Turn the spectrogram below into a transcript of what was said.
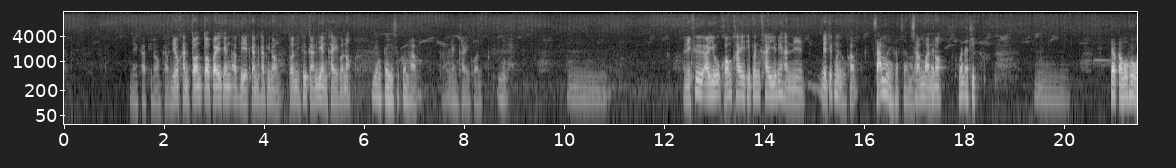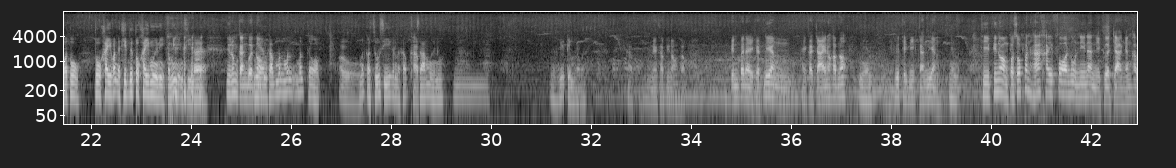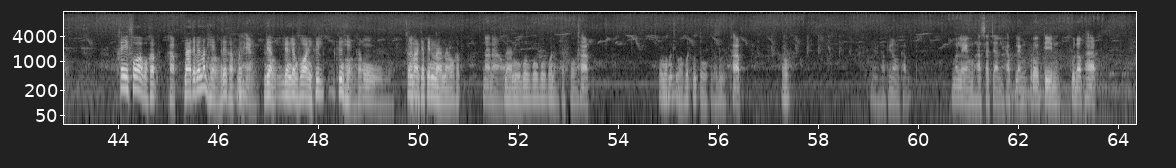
นี่ครับพี่น้องครับเดี๋ยวขั้นตอนต่อไปจังอัปเดตกันครับพี่น้องตอนนี้คือการเลี้ยงไข่ก่อนเนาะเลี้ยงไก่ซะก่อนครับเลี้ยงไข่ก่อนนี่อืมอันนี้คืออายุของไข่ที่เพิ่นไข่อยู่ในหันนี่ได้จักมือครับสามมื้อครับสามมื้อสามวันเนาะวันอาทิตย์ แต่ก็บ่ฮู้ว่าตัวตัวไข่วันอาทิตย์หรือตัวไข่มื้อนี่ก็มีอย่างสีหน้าอยู่นํกันเบิดแม่เนาะนครับมันมันมันจะออกโอ้มันก็สูสีกันนะครับครับสามมื้อหนึงอืมนี่ที่เต็มแล้วมันครับนี่ครับพี่น้องครับ เป็นไปได้กับเลี้ยงให้กระจายเนาะครับเนาะแม่นอันนี้คือเทคนิคการเลี้ยงแม่นที่พี่น้องประสบปัญหาไข่ฟอนู่นนี่นั่นนี่เกิดจากหยังครับไข่ฟอบ่ครับครับ น่าจะเป็นมันแห้งเด้อครับ มันแห้งเรื่องเรื่องเรื่องฟอนี่คือคือแห้งครับ โอ้ ส่วนมากจะเป็นหน้าหนาวครับหน้าหนาวหน้านี่บ่บ่บ่บ่น่าจะฟอครับเพราะว่ามันสิออกเบิดคู่โตคนละรุ่นครับเอานี่ครับพี่น้องครับแมลงมหัศจรรย์ครับแหล่งโปรตีนคุณภาพ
